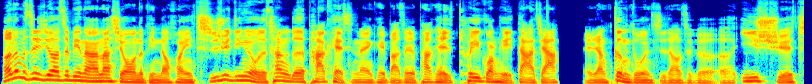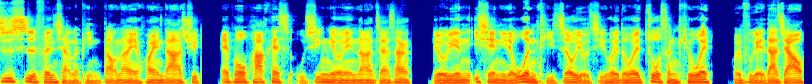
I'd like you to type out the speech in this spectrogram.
好，那么这期就到这边啦。那喜欢我的频道，欢迎持续订阅我的唱歌的 Podcast。那也可以把这个 Podcast 推广给大家，来让更多人知道这个呃医学知识分享的频道。那也欢迎大家去 Apple Podcast 五星留言，那加上留言一些你的问题，之后有机会都会做成 Q&A 回复给大家哦。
